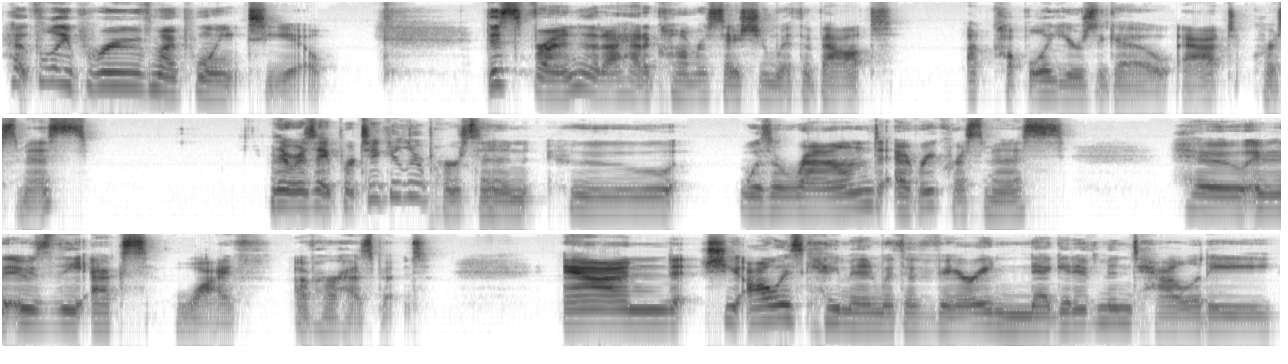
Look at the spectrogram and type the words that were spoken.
hopefully prove my point to you. This friend that I had a conversation with about a couple of years ago at Christmas, there was a particular person who was around every Christmas who it was the ex-wife of her husband and she always came in with a very negative mentality.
